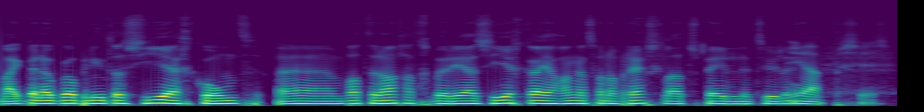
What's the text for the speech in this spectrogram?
Maar ik ben ook wel benieuwd als Ziyech komt, eh, wat er dan gaat gebeuren. Ja, Ziyech kan je hangend vanaf rechts laten spelen natuurlijk. Ja, precies.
